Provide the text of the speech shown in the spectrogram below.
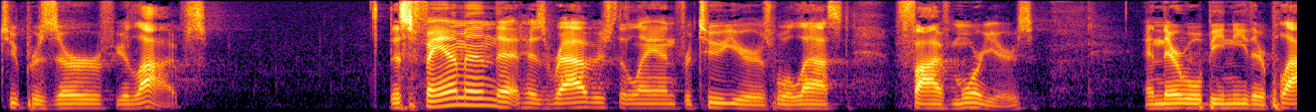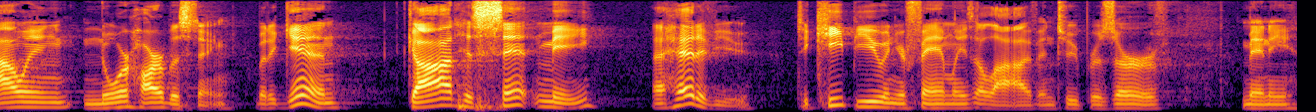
to preserve your lives. This famine that has ravaged the land for two years will last five more years, and there will be neither plowing nor harvesting. But again, God has sent me ahead of you to keep you and your families alive and to preserve many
